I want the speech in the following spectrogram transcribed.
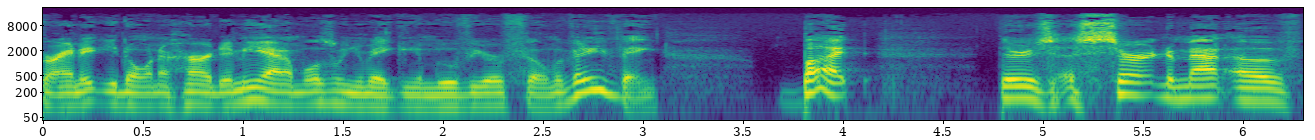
granted you don't want to hurt any animals when you're making a movie or a film of anything but there's a certain amount of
